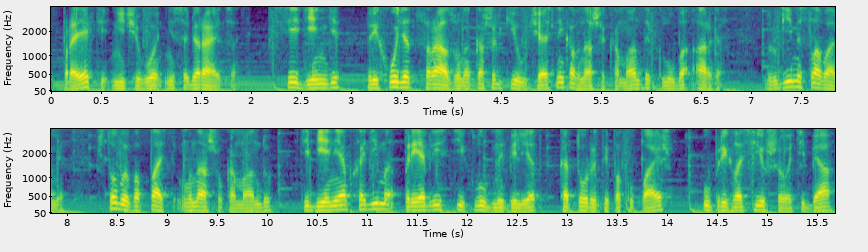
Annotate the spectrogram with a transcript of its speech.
в проекте ничего не собирается. Все деньги приходят сразу на кошельки участников нашей команды клуба Argos. Другими словами, чтобы попасть в нашу команду, тебе необходимо приобрести клубный билет, который ты покупаешь у пригласившего тебя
